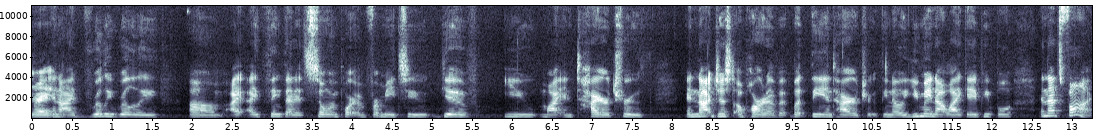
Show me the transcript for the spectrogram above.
right And I really, really, um, I, I think that it's so important for me to give you my entire truth and not just a part of it, but the entire truth. You know, you may not like gay people, and that's fine,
